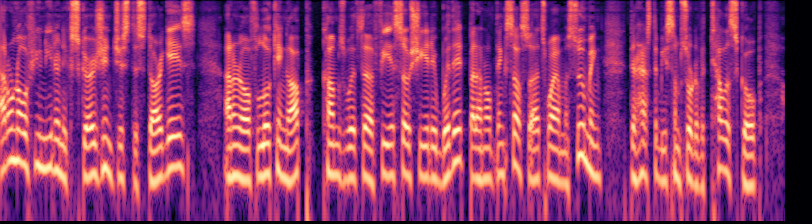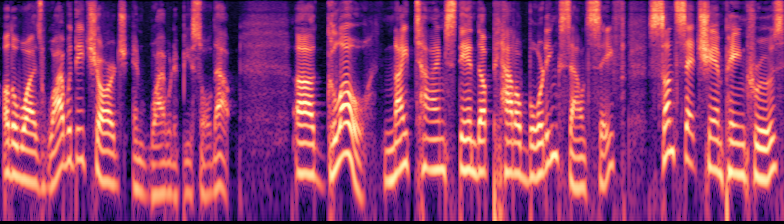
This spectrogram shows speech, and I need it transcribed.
I don't know if you need an excursion just to stargaze. I don't know if looking up comes with a fee associated with it, but I don't think so. So that's why I'm assuming there has to be some sort of a telescope. Otherwise, why would they charge and why would it be sold out? Uh, Glow, nighttime stand up paddle boarding, sounds safe. Sunset champagne cruise.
